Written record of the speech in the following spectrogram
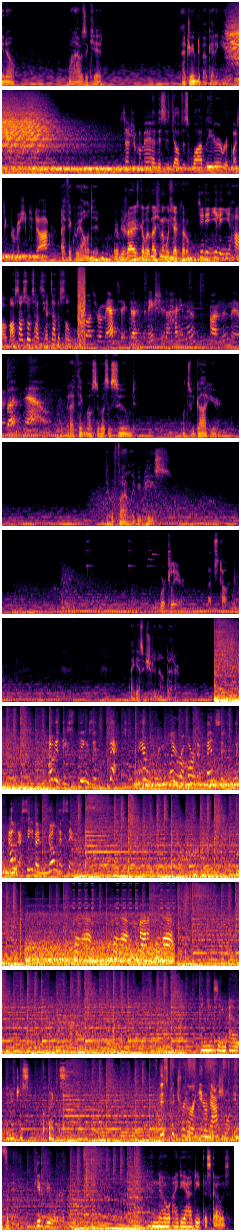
You know, when I was a kid, I dreamed about getting here. Central Command, this is Delta Squad Leader requesting permission to dock. I think we all did. Приближаюсь к обозначенному сектору. Most romantic destination, the honeymoon on the moon. But now. But I think most of us assumed, once we got here, there would finally be peace. We're clear. Let's talk. I guess we should have known better. How did these things infect every layer of our defenses without us even noticing? Pull up, pull up, you gotta pull up. Then you zoom out and it just clicks. This could trigger an international incident. Give the order. I have no idea how deep this goes.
